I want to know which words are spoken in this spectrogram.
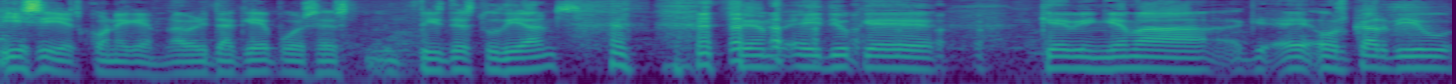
i sí, es coneguem. La veritat que pues, és pis d'estudiants. Fem, ell diu que, que vinguem a... Eh, Òscar diu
